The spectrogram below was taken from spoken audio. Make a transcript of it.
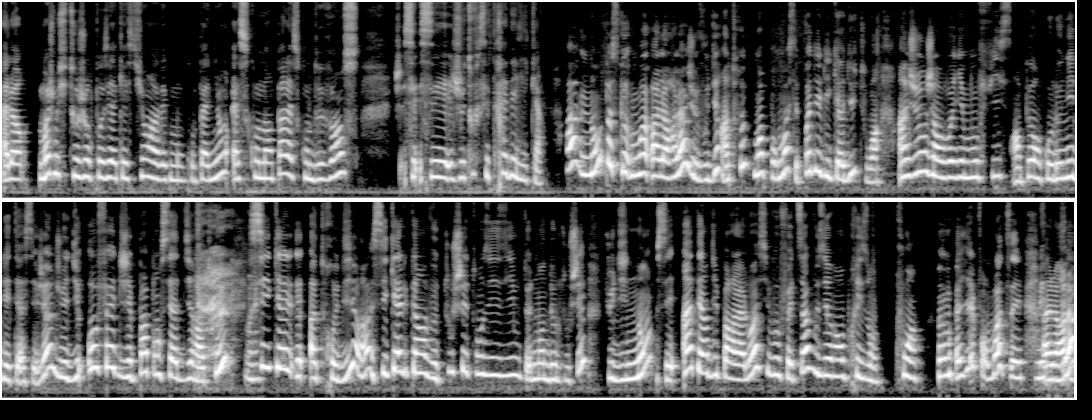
Alors, moi, je me suis toujours posé la question avec mon compagnon, est-ce qu'on en parle, est-ce qu'on devance? Je trouve que c'est très délicat. Ah non, parce que moi, alors là, je vais vous dire un truc, moi, pour moi, c'est pas délicat du tout. Hein. Un jour, j'ai envoyé mon fils un peu en colonie, il était assez jeune, je lui ai dit, au fait, j'ai pas pensé à te dire un truc, si à te redire, hein, si quelqu'un veut toucher ton zizi ou te demande de le toucher, tu dis non, c'est interdit par la loi, si vous faites ça, vous irez en prison. Point. Vous voyez, pour moi, c'est. Alors là.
